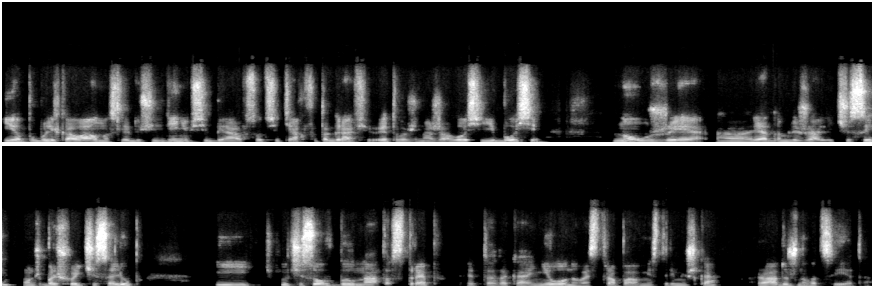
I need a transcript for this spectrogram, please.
и опубликовал на следующий день у себя в соцсетях фотографию этого же ножа Лоси и Боси, но уже э, рядом лежали часы, он же большой часолюб, и у часов был НАТО стрэп, это такая нейлоновая стропа вместо ремешка радужного цвета.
